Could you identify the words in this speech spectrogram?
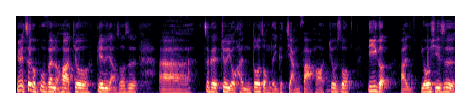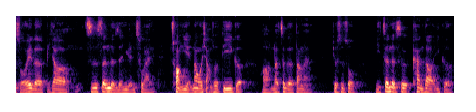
因为这个部分的话，就变成讲说是啊。这个就有很多种的一个讲法哈，就是说，第一个啊，尤其是所谓的比较资深的人员出来创业，那我想说，第一个啊，那这个当然就是说，你真的是看到一个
